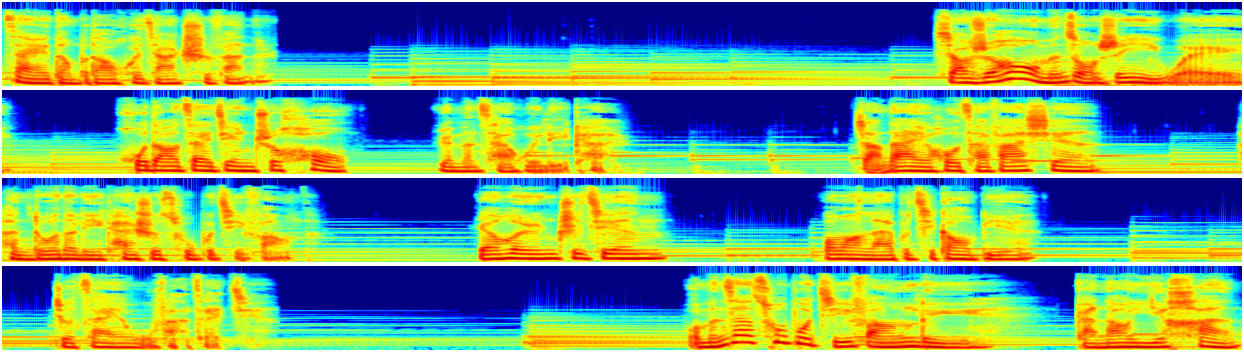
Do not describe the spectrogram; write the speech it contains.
再也等不到回家吃饭的人。小时候，我们总是以为，互道再见之后，人们才会离开。长大以后才发现，很多的离开是猝不及防的。人和人之间，往往来不及告别，就再也无法再见。我们在猝不及防里感到遗憾，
